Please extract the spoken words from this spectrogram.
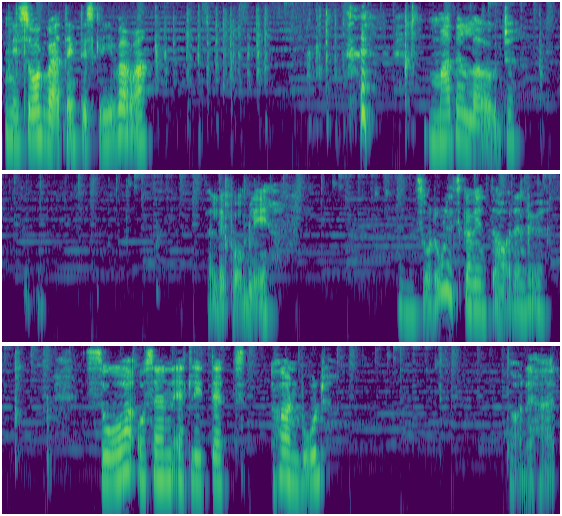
Ni såg vad jag tänkte skriva va? Motherload. Höll det på att bli. Men så roligt ska vi inte ha det nu. Så, och sen ett litet hörnbord. Ta det här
